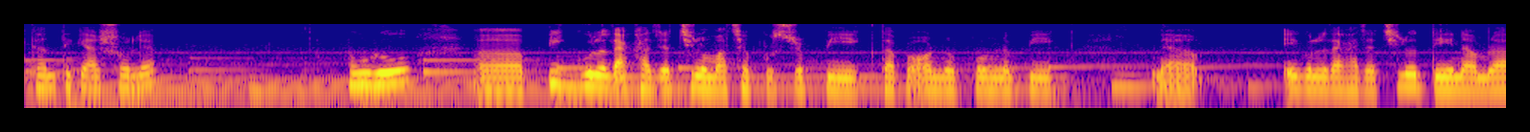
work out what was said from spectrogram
এখান থেকে আসলে পুরো পিকগুলো দেখা যাচ্ছিল মাছাপুসরা পিক তারপর অন্নপূর্ণা পিক এগুলো দেখা যাচ্ছিল। দেন আমরা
